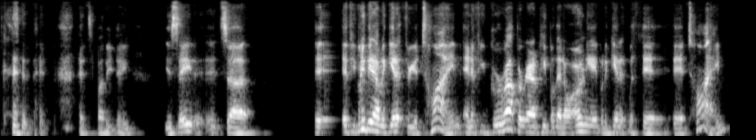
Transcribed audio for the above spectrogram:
it's funny, Dean. You see, it's uh, if you've only been able to get it through your time, and if you grew up around people that are only able to get it with their their time,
